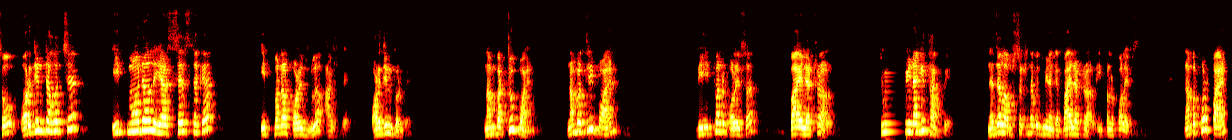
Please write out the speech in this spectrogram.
So অরিজিনটা হচ্ছে ইথময়ডাল ইয়ার সেলস থেকে ইথময়ডাল পলিপসগুলো আসবে অরিজিন করবে number two point number three point the ethmoidal polyps আর বাইল্যাটারাল দুই নাকি থাকবে? নেজাল অবস্ট্রাকশন থাকবে দুই নাকি? বাইল্যাটারাল ইনফাল পলিপস নাম্বার ফোর পয়েন্ট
